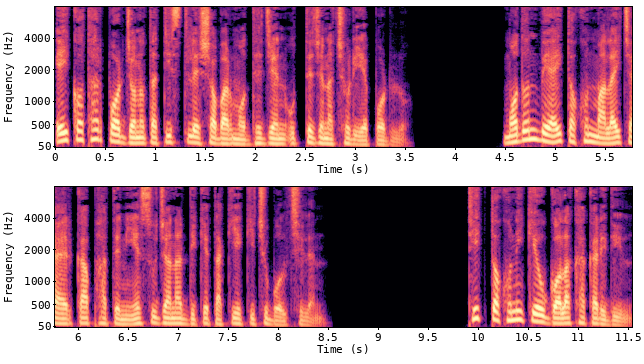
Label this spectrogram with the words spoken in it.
এই কথার পর জনতা টিস্টলে সবার মধ্যে যেন উত্তেজনা ছড়িয়ে পড়ল। মদন বেয়াই তখন মালাই চায়ের কাপ হাতে নিয়ে সুজানার দিকে তাকিয়ে কিছু বলছিলেন। ঠিক তখনই কেউ গলা খাকারি দিল।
